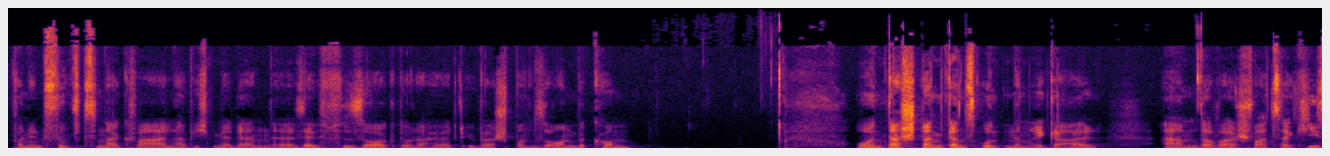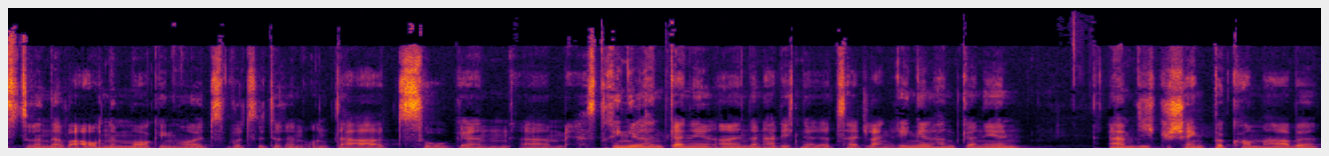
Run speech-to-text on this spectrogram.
von den 15 Aquarien habe ich mir dann äh, selbst besorgt oder hört über Sponsoren bekommen. Und das stand ganz unten im Regal. Ähm, da war schwarzer Kies drin, da war auch eine Morkingholzwurzel drin und da zogen ähm, erst Ringelhandgarnelen ein. Dann hatte ich eine Zeit lang Ringelhandgarnelen, ähm, die ich geschenkt bekommen habe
